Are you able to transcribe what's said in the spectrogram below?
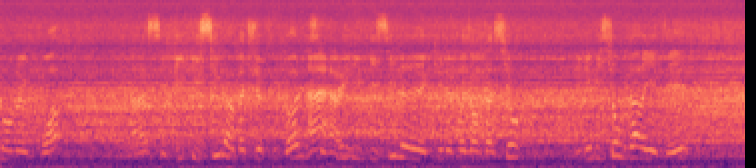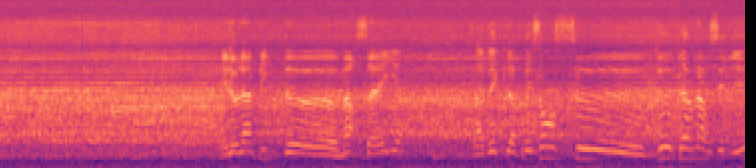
qu'on le croit. Hein, c'est difficile un match de football, Ah, c'est plus oui. difficile euh, qu'une présentation d'une émission de variété. Et l'Olympique de Marseille, avec la présence euh, de Bernard Zénier,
